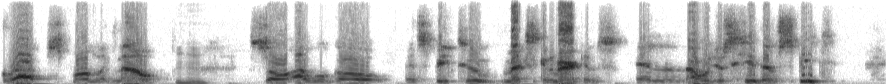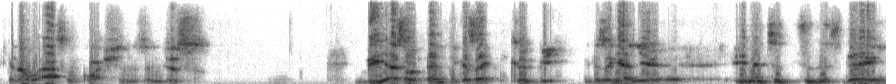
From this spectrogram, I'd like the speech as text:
grab from like now. Mm-hmm. So I will go and speak to Mexican Americans, and I will just hear them speak, and I will ask them questions and just be as authentic as I could be. Because again, yeah, even to, to this day,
